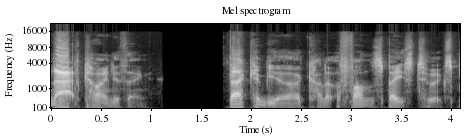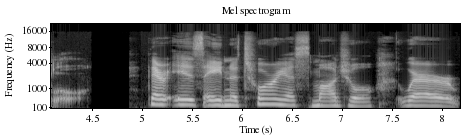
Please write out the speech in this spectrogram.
That kind of thing. That can be a kind of a fun space to explore. There is a notorious module where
